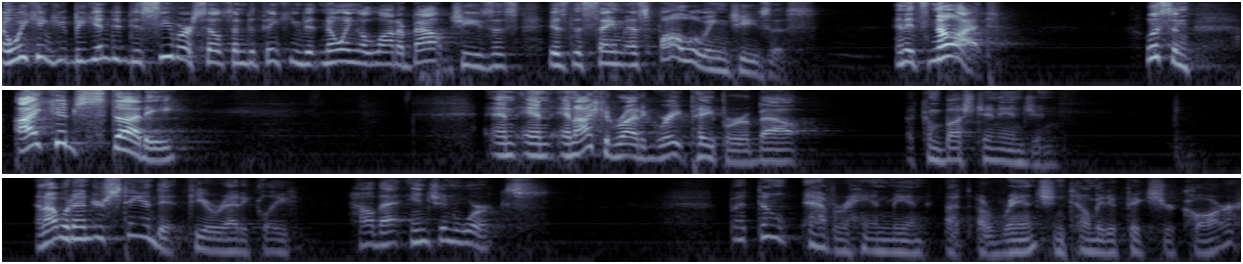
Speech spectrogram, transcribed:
And we can begin to deceive ourselves into thinking that knowing a lot about Jesus is the same as following Jesus. And it's not. Listen, I could study and, and, and I could write a great paper about a combustion engine. And I would understand it theoretically, how that engine works. But don't ever hand me an, a, a wrench and tell me to fix your car.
